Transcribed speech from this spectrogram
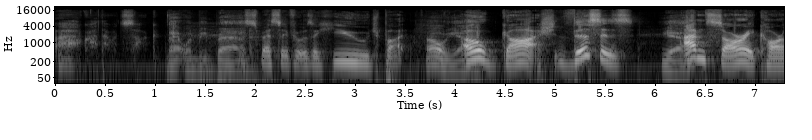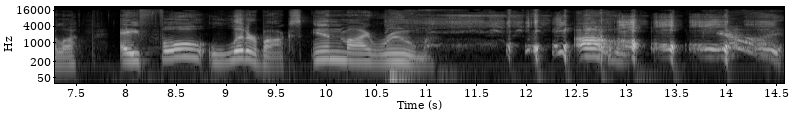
Oh God, that would suck. That would be bad. especially if it was a huge pot. Oh, yeah. Oh gosh, this is. Yeah. I'm sorry, Carla. A full litter box in my room. oh. God.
